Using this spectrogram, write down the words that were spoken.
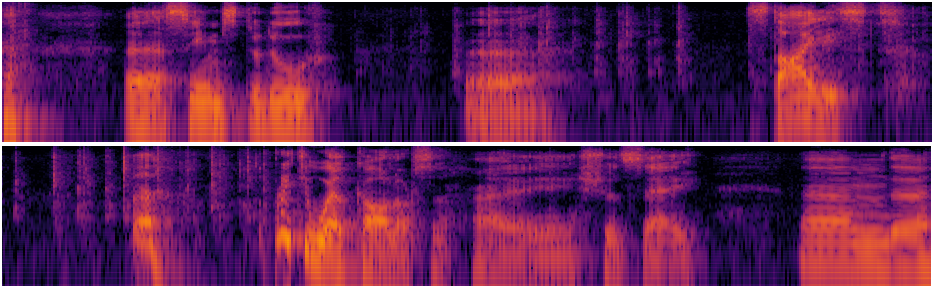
uh, seems to do uh, stylist. Uh, pretty well colors I should say and uh,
